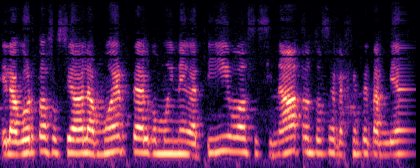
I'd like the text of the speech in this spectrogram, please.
el aborto asociado a la muerte, algo muy negativo, asesinato, entonces la gente también...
